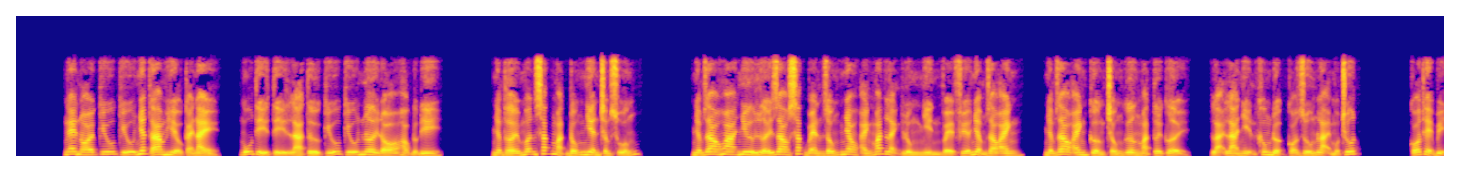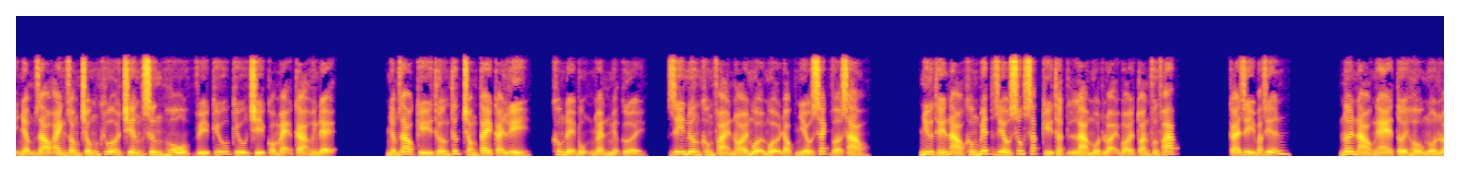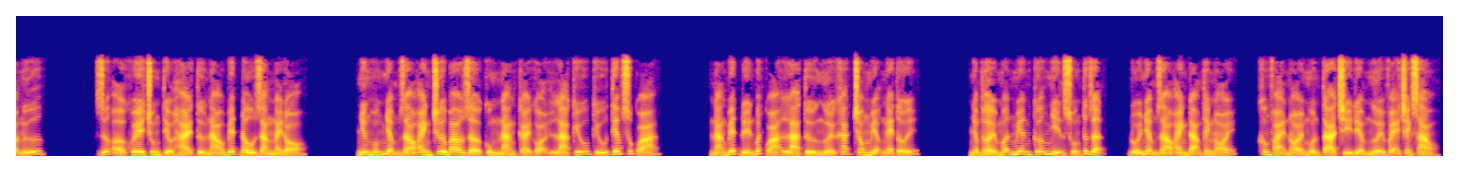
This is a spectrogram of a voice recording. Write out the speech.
Nghe nói cứu cứu nhất am hiểu cái này, ngũ tỷ tỷ là từ cứu cứu nơi đó học được đi. Nhậm thời mẫn sắc mặt đống nhiên trầm xuống. Nhậm giao hoa như lưới dao sắc bén giống nhau ánh mắt lạnh lùng nhìn về phía nhậm giao anh, nhậm giao anh cường chống gương mặt tươi cười, lại là nhịn không được co rúm lại một chút. Có thể bị nhậm giao anh dòng chống khua chiêng sưng hô vì cứu cứu chỉ có mẹ cả huynh đệ. Nhậm giao kỳ thưởng thức trong tay cái ly, không để bụng nhuẩn miệng cười, di nương không phải nói muội muội đọc nhiều sách vở sao. Như thế nào không biết diêu xúc sắc kỳ thật là một loại bói toán phương pháp. Cái gì bác diễn? Nơi nào nghe tới hổ ngôn loạn ngữ? Dưỡng ở khuê trung tiểu hài tử nào biết đâu rằng này đó. Nhưng huống nhậm giao anh chưa bao giờ cùng nàng cái gọi là cứu cứu tiếp xúc quá. Nàng biết đến bất quá là từ người khác trong miệng nghe tới. Nhậm thời mẫn miễn cưỡng nhìn xuống tức giận, đối nhậm giao anh đạm thanh nói, không phải nói muốn ta chỉ điểm ngươi vẽ tranh sao.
